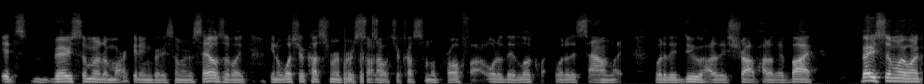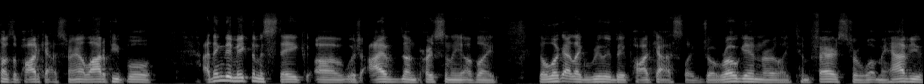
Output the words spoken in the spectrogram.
it's very similar to marketing, very similar to sales of like, you know, what's your customer persona? What's your customer profile? What do they look like? What do they sound like? What do they do? How do they shop? How do they buy? Very similar when it comes to podcasts, right? A lot of people I think they make the mistake, uh, which I've done personally, of like they'll look at like really big podcasts like Joe Rogan or like Tim Ferriss or what may have you,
